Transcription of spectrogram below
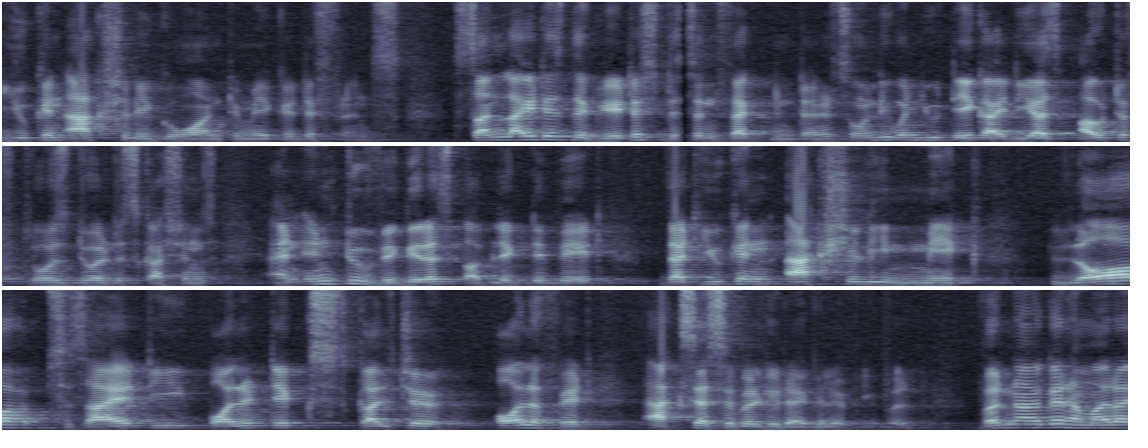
you can actually go on to make a difference. Sunlight is the greatest disinfectant and it's only when you take ideas out of closed door discussions and into vigorous public debate that you can actually make law, society, politics, culture, all of it accessible to regular people. वरना अगर हमारा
